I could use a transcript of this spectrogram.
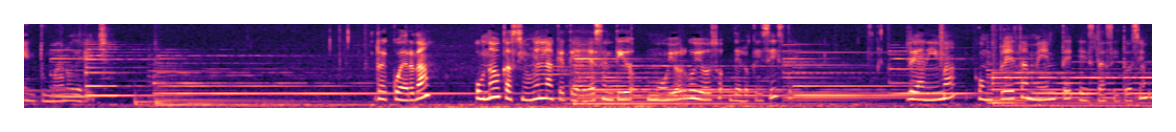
en tu mano derecha. Recuerda una ocasión en la que te hayas sentido muy orgulloso de lo que hiciste. Reanima completamente esta situación.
